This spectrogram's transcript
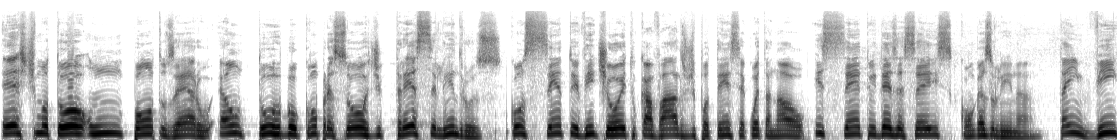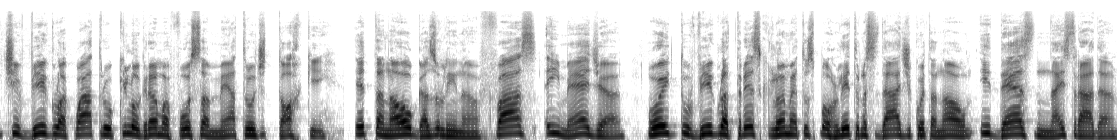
Este motor 1.0 é um turbo compressor de 3 cilindros, com 128 cavalos de potência com etanol e 116 com gasolina. Tem 20,4 kgfm de torque. Etanol gasolina faz, em média, 8,3 km por litro na cidade etanol e 10 na estrada,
